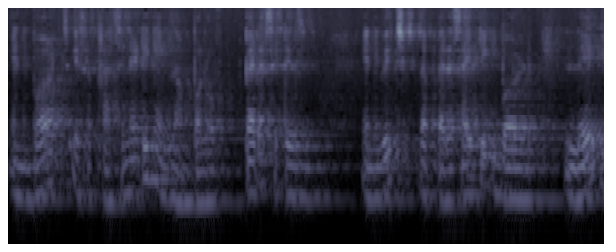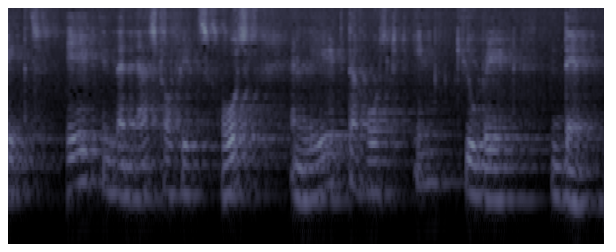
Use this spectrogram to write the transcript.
in birds is a fascinating example of parasitism in which the parasitic bird lay its egg in the nest of its host and let the host incubate them.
